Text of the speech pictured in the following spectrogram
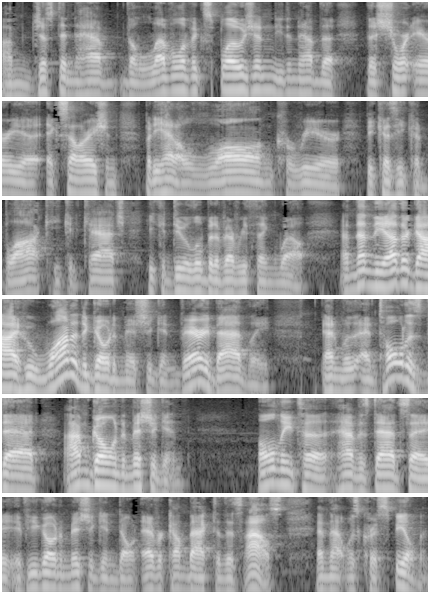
Um, just didn't have the level of explosion. He didn't have the the short area acceleration, but he had a long career because he could block, he could catch, he could do a little bit of everything well. And then the other guy who wanted to go to Michigan very badly, and was and told his dad, "I'm going to Michigan." Only to have his dad say, if you go to Michigan, don't ever come back to this house. And that was Chris Spielman,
